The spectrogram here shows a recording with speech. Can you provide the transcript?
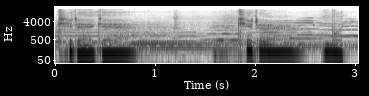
길에게 길을 묻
